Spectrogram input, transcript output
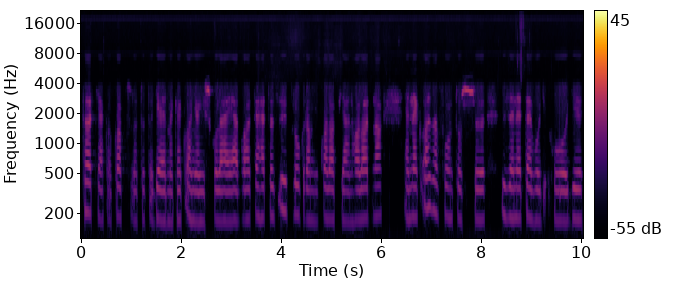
tartják a kapcsolatot a gyermekek anyaiskolájával, tehát az ő programjuk alapján haladnak, ennek az a fontos üzenete, hogy, hogy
